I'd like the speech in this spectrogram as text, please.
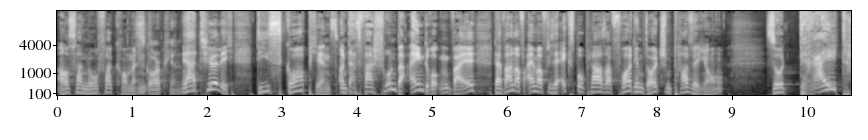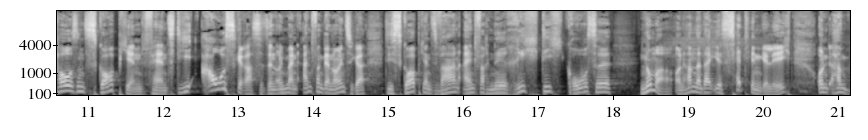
aus Hannover kommen? Scorpions. Ja, natürlich, die Scorpions. Und das war schon beeindruckend, weil da waren auf einmal auf dieser Expo Plaza vor dem deutschen Pavillon so 3000 Scorpion-Fans, die ausgerastet sind. Und ich meine, Anfang der 90er, die Scorpions waren einfach eine richtig große Nummer und haben dann da ihr Set hingelegt und haben,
